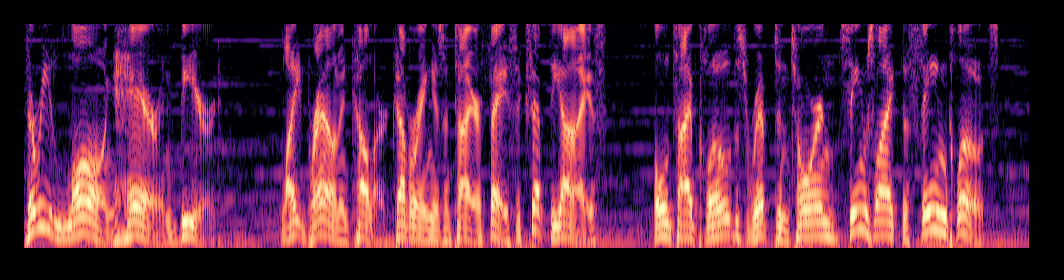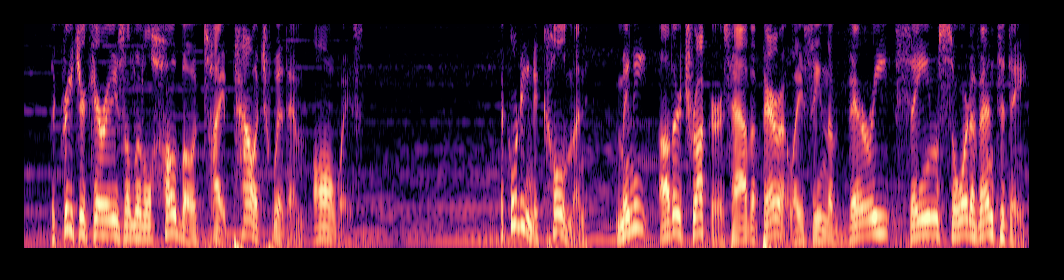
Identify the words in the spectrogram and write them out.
Very long hair and beard, light brown in color, covering his entire face except the eyes. Old-type clothes, ripped and torn, seems like the same clothes. The creature carries a little hobo-type pouch with him, always. According to Coleman, many other truckers have apparently seen the very same sort of entity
